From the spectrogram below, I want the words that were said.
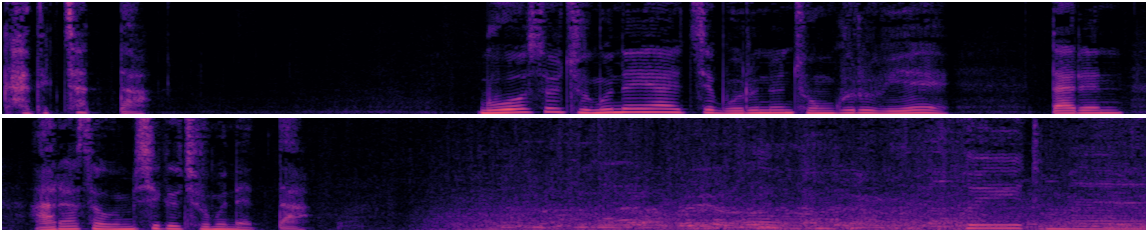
가득 찼다. 무엇을 주문해야 할지 모르는 종구를 위해 딸은 알아서 음식을 주문했다. mer.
